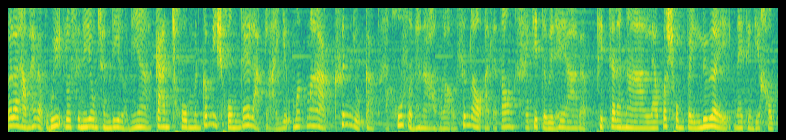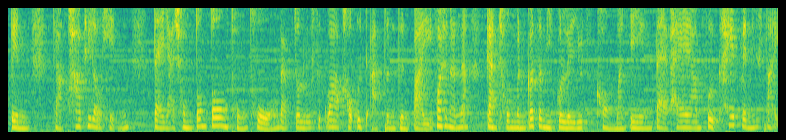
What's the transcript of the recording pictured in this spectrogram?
ก็จะทำให้แบบวิรสนิยมฉันดีเหรอเนี่ย การชมมันก็มีชมได้หลากหลายเยอะมากๆ ขึ้นอยู่กับคู่สนทนาของเรา ซึ่งเราอาจจะต้องใช้จิตวิทยาแบบพิจารณา แล้วก็ชมไปเรื่อยในสิ่งที่เขาเป็นจากภาพที่เราเห็น แต่อย่าชมโต้งๆโถงๆแบบจนรู้สึกว่าเขาอึดอัดจนเกินไป เพราะฉะนั้นนะการชมมันก็จะมีกลยุทธ์ของมันเอง แต่พยายามฝึกให้เป็นนิสัย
